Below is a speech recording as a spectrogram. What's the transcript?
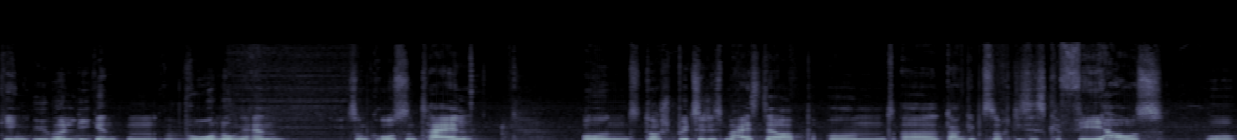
gegenüberliegenden Wohnungen zum großen Teil und da spült sie das meiste ab. Und äh, dann gibt es noch dieses Kaffeehaus, wo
